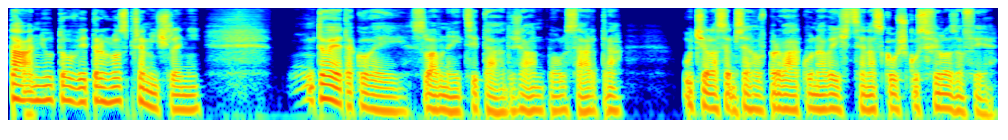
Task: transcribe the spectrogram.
Táňu to vytrhlo z přemýšlení. To je takovej slavný citát Jean-Paul Sartre. Učila jsem se ho v prváku na vejšce na zkoušku z filozofie.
